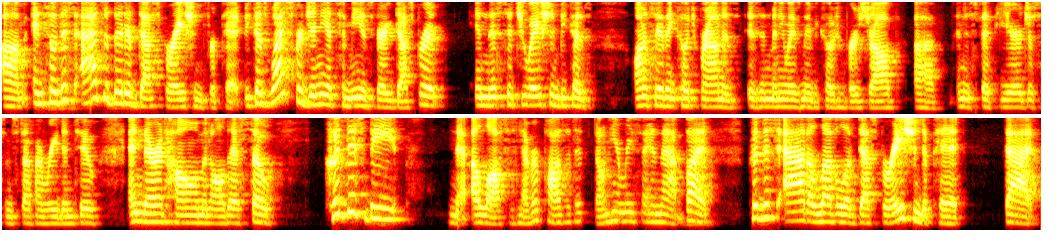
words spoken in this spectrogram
Um, and so this adds a bit of desperation for Pitt because West Virginia to me is very desperate in this situation because honestly, I think Coach Brown is is in many ways maybe coaching for his job uh, in his fifth year. Just some stuff I'm reading too, and they're at home and all this. So could this be a loss? Is never positive. Don't hear me saying that, but could this add a level of desperation to Pitt that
